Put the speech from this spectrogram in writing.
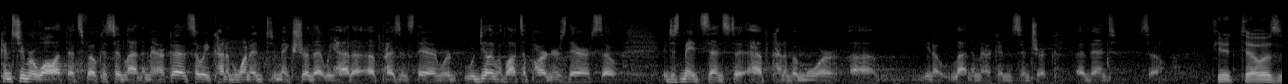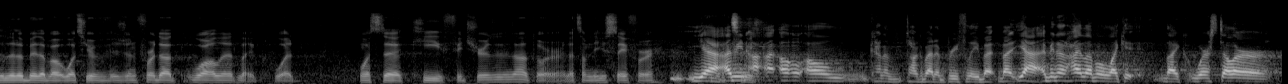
consumer wallet that's focused in Latin America. So we kind of wanted to make sure that we had a, a, presence there, and we're, we're dealing with lots of partners there. So it just made sense to have kind of a more, um, you know, Latin American-centric event. So. Can you tell us a little bit about what's your vision for that wallet? Like what what's the key features in that, or that's something you say for? Yeah, I mean, I, will I'll kind of talk about it briefly, but but yeah, I mean, at high level, like it, like where Stellar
